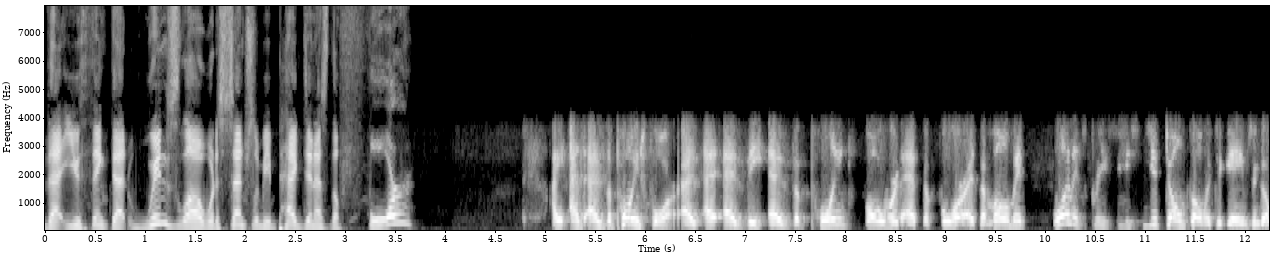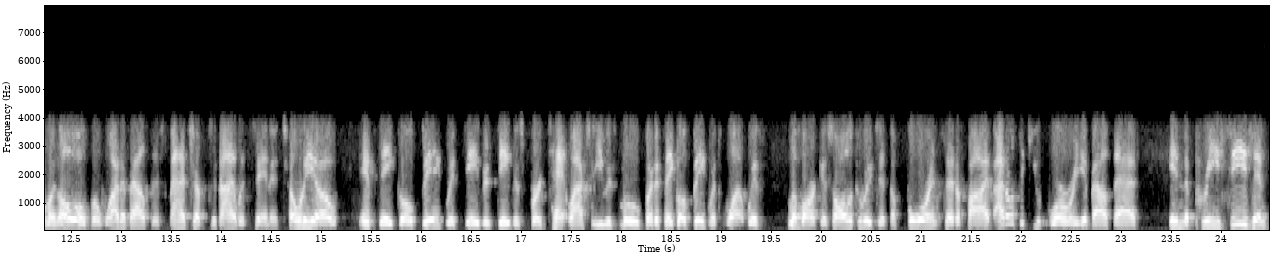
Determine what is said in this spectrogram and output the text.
that you think that Winslow would essentially be pegged in as the four? I, as, as the point four, as, as the as the point forward at the four at the moment. One, it's preseason. You don't go into games and going, oh, but what about this matchup tonight with San Antonio? If they go big with Davis Davis Bertans, well, actually he was moved, but if they go big with what with LaMarcus Aldridge at the four instead of five, I don't think you worry about that in the preseason.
